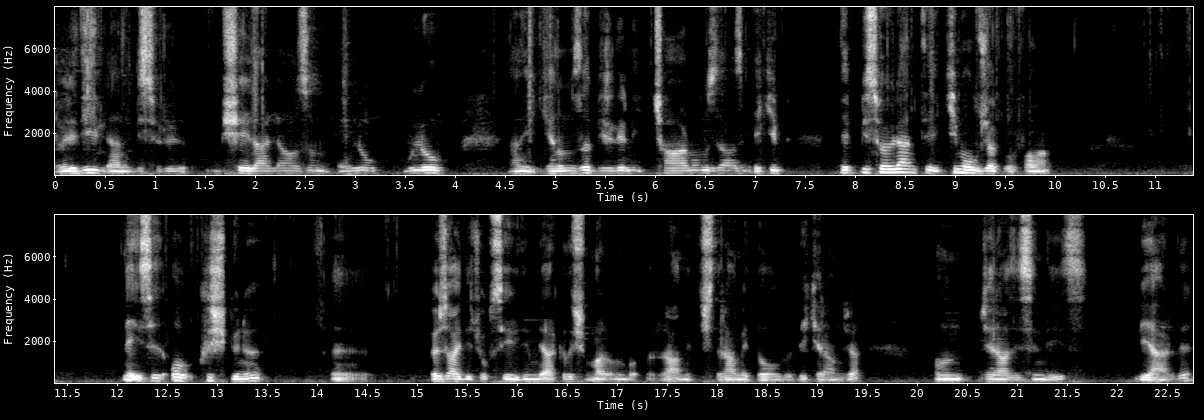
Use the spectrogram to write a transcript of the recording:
Öyle değil yani bir sürü bir şeyler lazım. O yok, bu yok. Yani yanımıza birilerini çağırmamız lazım. Ekip hep bir söylenti. Kim olacak o falan. Neyse o kış günü Özay'da çok sevdiğim bir arkadaşım var. Onun rahmet işte rahmetli oldu Bekir amca. Onun cenazesindeyiz bir yerde.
